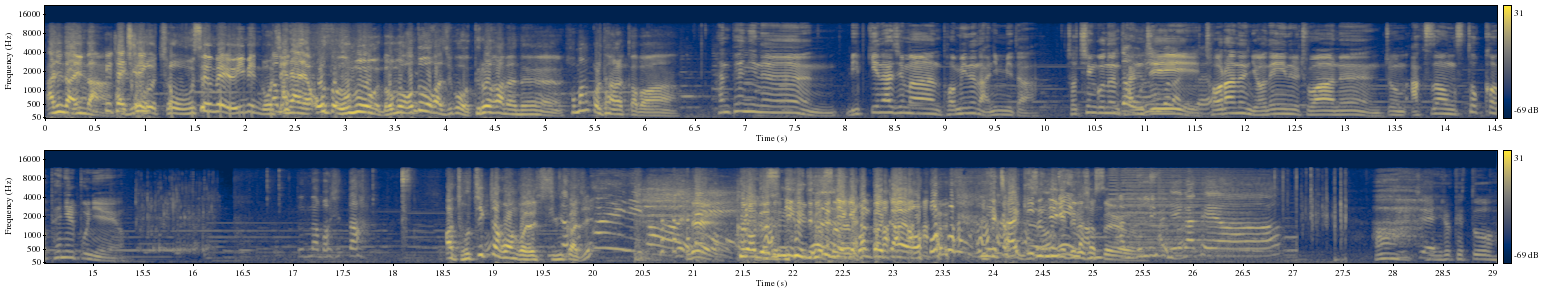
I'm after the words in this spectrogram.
아닙니다 아닙니다. 그 저, 저 웃음의 의미는 뭐지? 아니 아니 어두 너무 너무 어두워가지고 들어가면은 험한 꼴 당할까봐. 한팬이는 밉긴 하지만 범인은 아닙니다. 저 친구는 둘다 올인 건 단지 아닌가요? 저라는 연예인을 좋아하는 좀 악성 스토커 팬일 뿐이에요. 존나 멋있다. 아 저 찍자고 한 거예요 지금까지? 네. 그럼 무슨 얘기 무슨 들었어요? 얘기를 한 걸까요? 자기 무슨 얘기 들으셨어요? 안 안녕히? 가세요. 아 이렇게 또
